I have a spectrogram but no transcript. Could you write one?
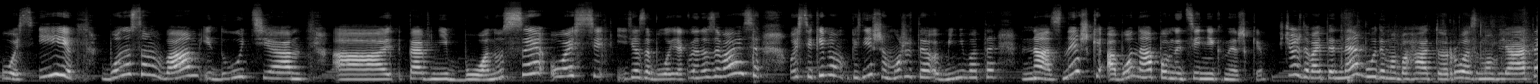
Ось і бонусом вам ідуть а, а, певні бонуси. Ось я забула, як вони називаються. Ось які ви пізніше можете обмінювати на знижки або на повноцінні книжки. Що ж, давайте не будемо багато розмовляти.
